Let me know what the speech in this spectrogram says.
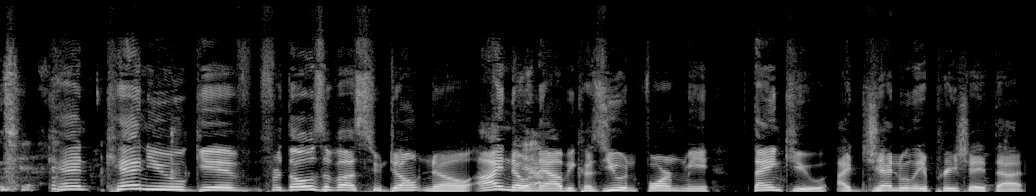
Can can you give for those of us who don't know? I know Yeah. now because you informed me. Thank you. I genuinely appreciate that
